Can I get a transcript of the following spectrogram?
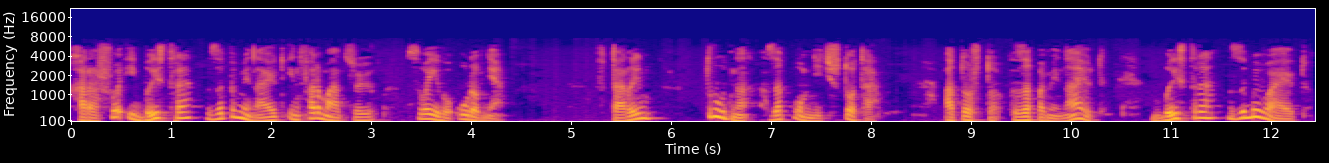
хорошо и быстро запоминают информацию своего уровня. Вторым трудно запомнить что-то, а то, что запоминают, быстро забывают.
